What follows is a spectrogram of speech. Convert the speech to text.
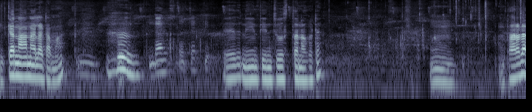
ఇంకా నానాలటమ్మా? ఏది? నేను తిని చూస్తాను ఒకటే. పర్వాలే.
